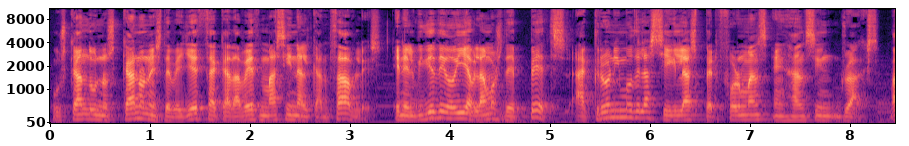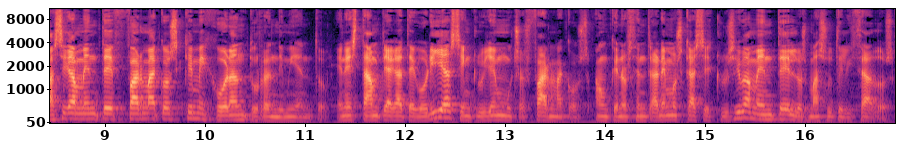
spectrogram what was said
buscando unos cánones de belleza cada vez más inalcanzables. En el vídeo de hoy hablamos de PETS, acrónimo de las siglas Performance Enhancing Drugs, básicamente fármacos que mejoran tu rendimiento. En esta amplia categoría se incluyen muchos fármacos, aunque nos centraremos casi exclusivamente en los más utilizados,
